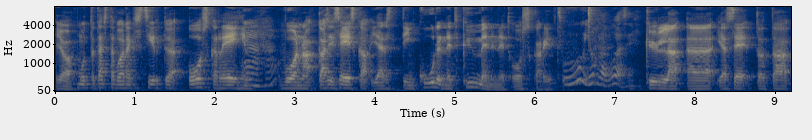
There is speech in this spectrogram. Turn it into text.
Joo, mutta tästä voidaankin siirtyä Oscareihin. Mhm. Mm-hmm. Vuonna 87 järjestettiin kuudennet kymmenennet Oscarit. Uu, juhlavuosi. Kyllä, ja se tota,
